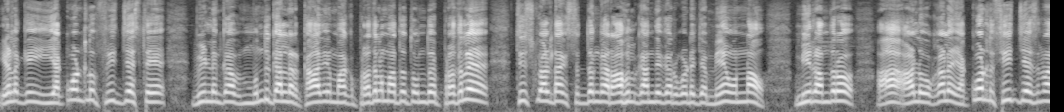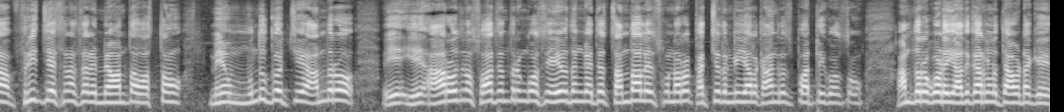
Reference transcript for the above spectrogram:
వీళ్ళకి ఈ అకౌంట్లు ఫ్రీజ్ చేస్తే వీళ్ళు ఇంకా ముందుకు వెళ్ళరు కాదు మాకు ప్రజల మద్దతు ఉందో ప్రజలే తీసుకువెళ్ళడానికి సిద్ధంగా రాహుల్ గాంధీ గారు కూడా చెప్పారు, మేము ఉన్నాం. మీరందరూ ఆ- వాళ్ళు ఒకవేళ అకౌంట్లు సీజ్ చేసినా ఫ్రీజ్ చేసినా సరే మేమంతా వస్తాం. మేము ముందుకు వచ్చి అందరూ ఏ- ఆ రోజున స్వాతంత్రం కోసం ఏ విధంగా అయితే చందాలు వేసుకున్నారో ఖచ్చితంగా ఇవాళ కాంగ్రెస్ పార్టీ కోసం అందరూ కూడా ఈ అధికారంలో తేవడానికి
